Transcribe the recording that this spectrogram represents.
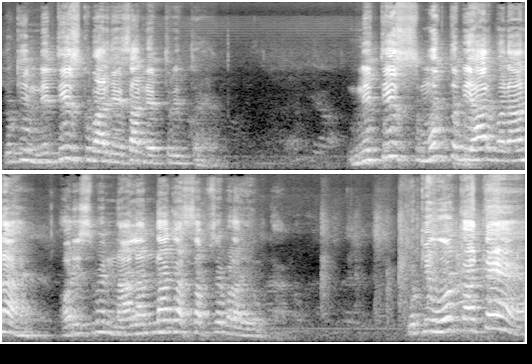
क्योंकि नीतीश कुमार जैसा नेतृत्व है। नीतीश मुक्त बिहार बनाना है, और इसमें नालंदा का सबसे बड़ा योगदान क्योंकि वो कहते हैं,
